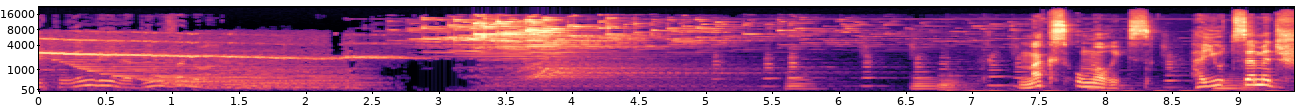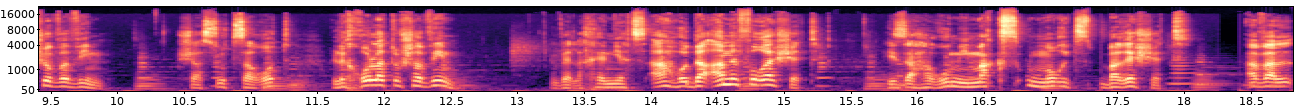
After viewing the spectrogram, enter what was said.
סיפורים לילדים ונוער. מקס ומוריץ היו צמד שובבים שעשו צרות לכל התושבים ולכן יצאה הודעה מפורשת היזהרו ממקס ומוריץ ברשת אבל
